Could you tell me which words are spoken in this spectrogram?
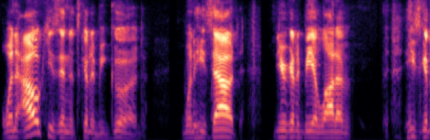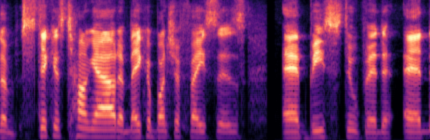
when Aoki's in, it's gonna be good. When he's out, you're gonna be a lot of. He's gonna stick his tongue out and make a bunch of faces and be stupid, and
